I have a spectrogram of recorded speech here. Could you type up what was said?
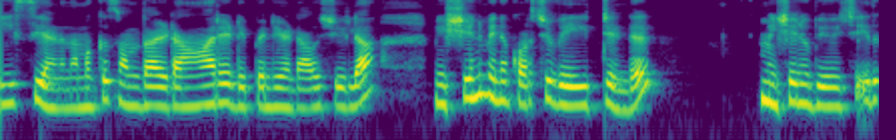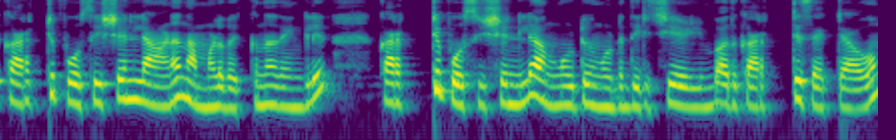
ഈസിയാണ് നമുക്ക് സ്വന്തമായിട്ട് ആരെ ഡിപ്പെൻഡ് ചെയ്യേണ്ട ആവശ്യമില്ല. മെഷീൻ പിന്നെ കുറച്ച് വെയിറ്റ് ഉണ്ട്. മെഷീൻ ഉപയോഗിച്ച് ഇത് കറക്റ്റ് പൊസിഷനിലാണ് നമ്മൾ വെക്കുന്നതെങ്കിൽ കറക്റ്റ് പൊസിഷനിൽ അങ്ങോട്ടും ഇങ്ങോട്ടും തിരിച്ച് കഴിയുമ്പോൾ അത് കറക്റ്റ് സെറ്റാവും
